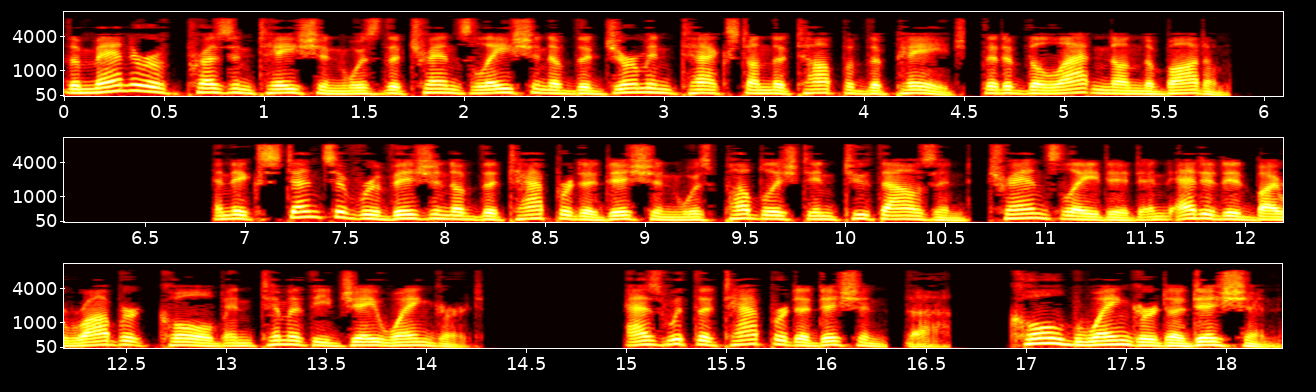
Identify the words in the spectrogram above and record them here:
The manner of presentation was the translation of the German text on the top of the page, that of the Latin on the bottom. An extensive revision of the Tappert edition was published in 2000, translated and edited by Robert Kolb and Timothy J. Wengert. As with the Tappert edition, the Kolb-Wengert edition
